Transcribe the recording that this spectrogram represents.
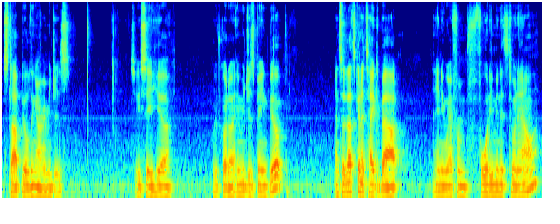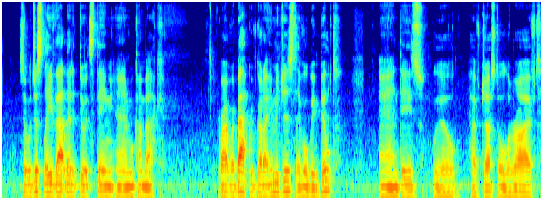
start building our images. So you see here, we've got our images being built. And so that's going to take about anywhere from 40 minutes to an hour. So we'll just leave that, let it do its thing, and we'll come back. All right, we're back. We've got our images. They've all been built. And these will have just all arrived.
